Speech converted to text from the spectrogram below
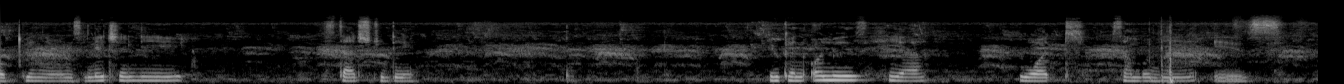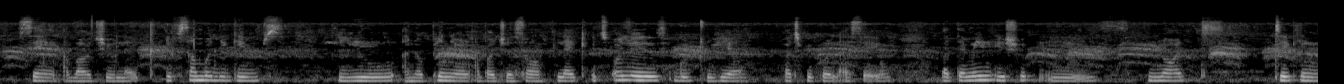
opinions, literally start today. You can always hear what somebody is saying about you. Like, if somebody gives you an opinion about yourself. Like it's always good to hear what people are saying, but the main issue is not taking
